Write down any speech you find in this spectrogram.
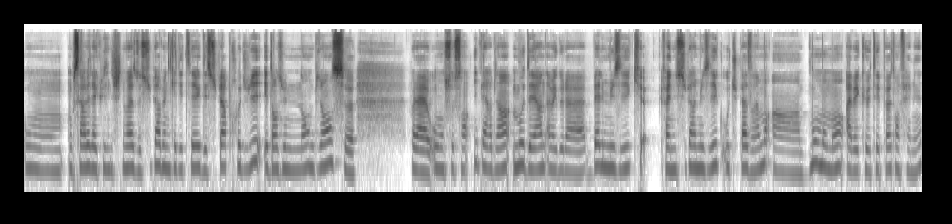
où on, on, servait la cuisine chinoise de super bonne qualité avec des super produits et dans une ambiance euh, voilà où on se sent hyper bien moderne avec de la belle musique enfin une super musique où tu passes vraiment un bon moment avec tes potes en famille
